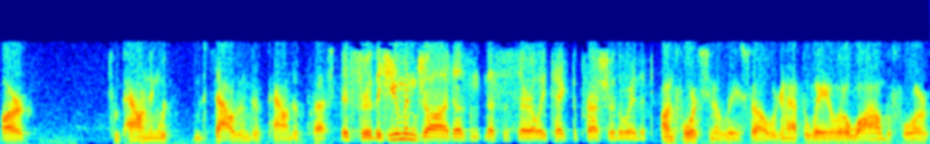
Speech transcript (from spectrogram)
are compounding with thousands of pounds of pressure. It's true. The human jaw doesn't necessarily take the pressure the way that Unfortunately, so we're gonna have to wait a little while before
